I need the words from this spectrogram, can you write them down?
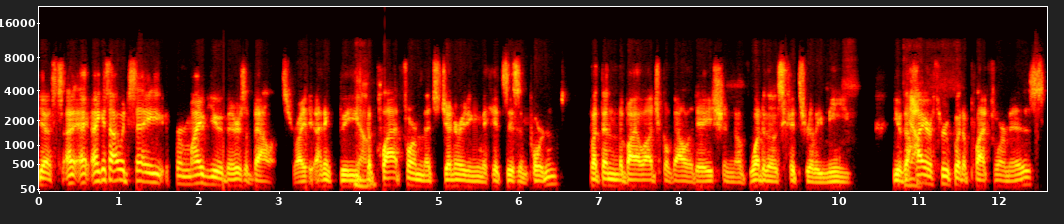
Yes, I, I, guess I would say, from my view, there's a balance, right? I think the yeah. the platform that's generating the hits is important, but then the biological validation of what do those hits really mean you know, the yeah. higher throughput a platform is,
